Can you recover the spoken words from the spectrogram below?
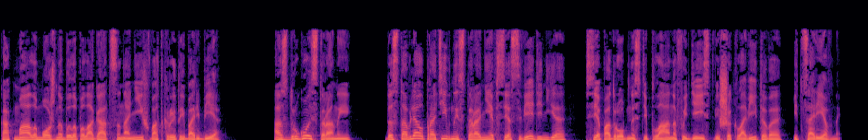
как мало можно было полагаться на них в открытой борьбе, а с другой стороны доставлял противной стороне все сведения, все подробности планов и действий Шекловитова и царевны.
